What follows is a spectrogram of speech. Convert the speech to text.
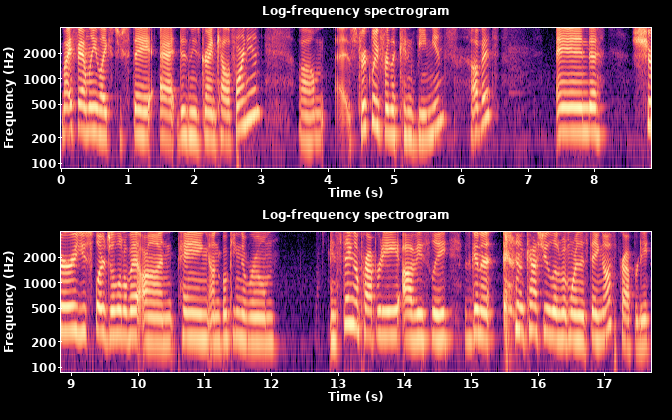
my family likes to stay at Disney's Grand Californian um, strictly for the convenience of it. And sure, you splurge a little bit on paying, on booking the room. And staying on property, obviously, is going to cost you a little bit more than staying off property.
